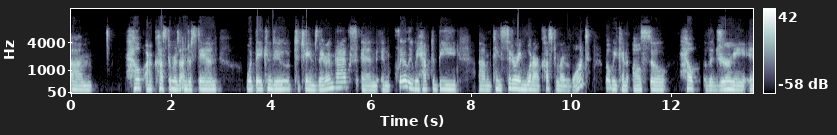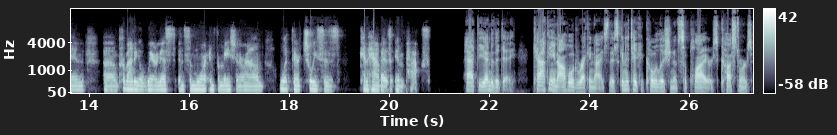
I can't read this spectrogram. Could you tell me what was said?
um, help our customers understand what they can do to change their impacts. And and clearly we have to be um, considering what our customers want but we can also help the journey in um, providing awareness and some more information around what their choices can have as impacts at the end of the day Kathy and Ahold recognize that it's going to take a coalition of suppliers, customers,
